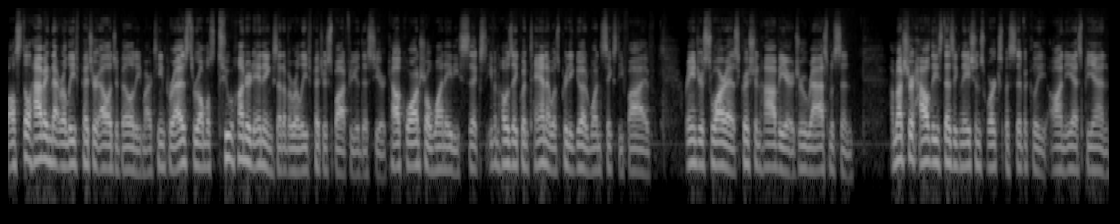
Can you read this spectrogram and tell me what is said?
while still having that relief pitcher eligibility. Martin Perez threw almost 200 innings out of a relief pitcher spot for you this year. Cal Quantrill, 186. Even Jose Quintana was pretty good, 165. Ranger Suarez, Cristian Javier, Drew Rasmussen. I'm not sure how these designations work specifically on ESPN.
